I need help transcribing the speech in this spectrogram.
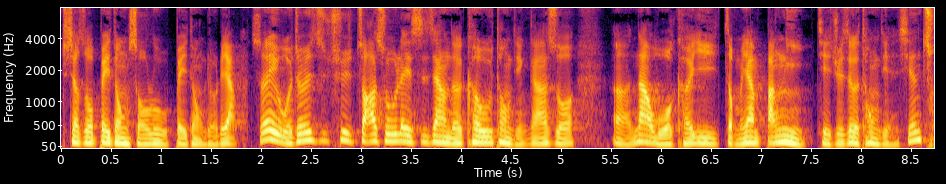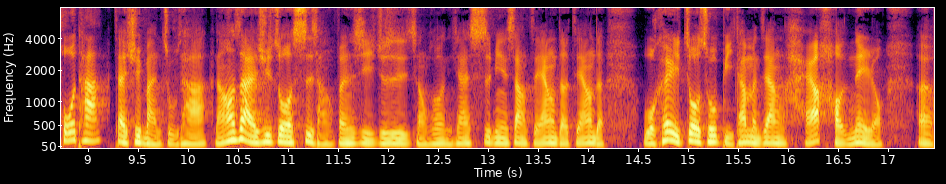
就叫做被动收入、被动流量。所以我就会去抓出类似这样的客户痛点，跟他说。呃，那我可以怎么样帮你解决这个痛点？先戳它，再去满足它，然后再来去做市场分析，就是想说你现在市面上怎样的怎样的，我可以做出比他们这样还要好的内容。呃，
